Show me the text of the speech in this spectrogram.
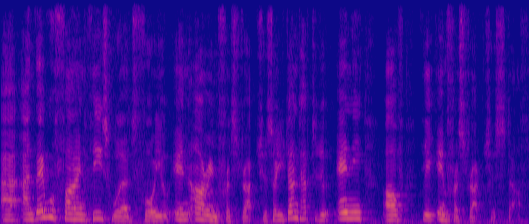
uh, and they will find these words for you in our infrastructure. So you don't have to do any of the infrastructure stuff.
